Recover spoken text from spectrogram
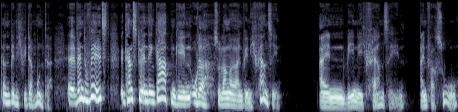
dann bin ich wieder munter. Äh, wenn du willst, kannst du in den Garten gehen oder solange ein wenig Fernsehen. Ein wenig Fernsehen? Einfach so?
